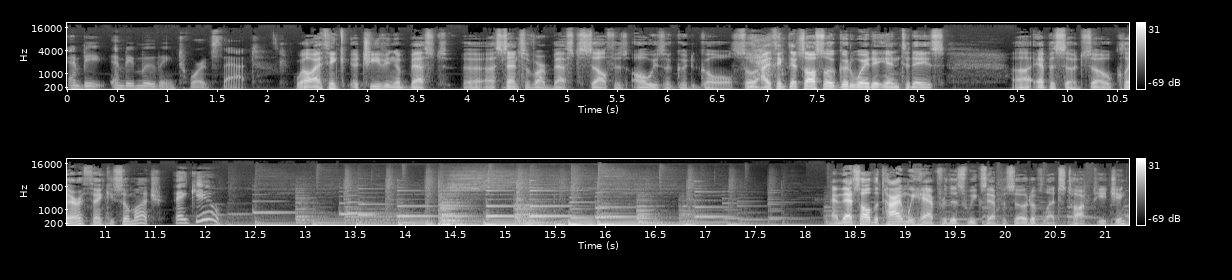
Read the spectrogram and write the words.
and be and be moving towards that. Well, I think achieving a best, uh, a sense of our best self is always a good goal. So I think that's also a good way to end today's uh, episode. So, Claire, thank you so much. Thank you. And that's all the time we have for this week's episode of Let's Talk Teaching.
